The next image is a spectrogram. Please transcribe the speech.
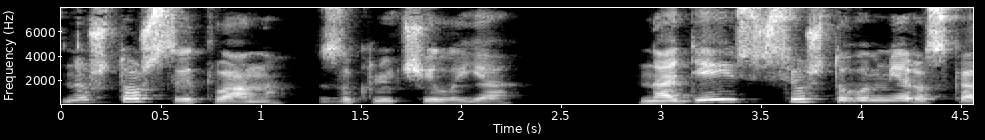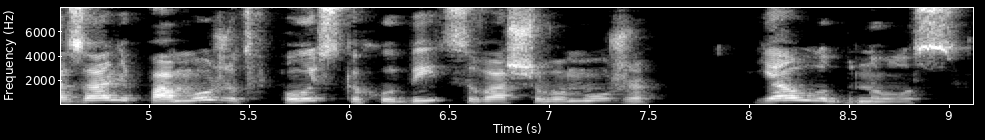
«Ну что ж, Светлана», — заключила я, Надеюсь, все, что вы мне рассказали, поможет в поисках убийцы вашего мужа. Я улыбнулась.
